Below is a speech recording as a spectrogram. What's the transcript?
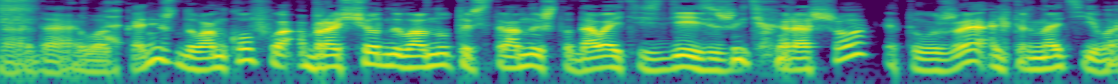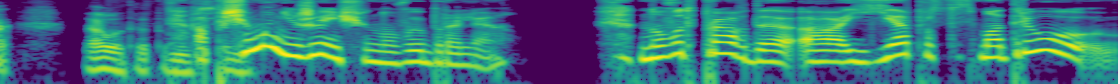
Да, да, вот, конечно, Дованков, обращенный вовнутрь страны, что давайте здесь жить хорошо, это уже альтернатива, да, вот этому. А почему не женщину выбрали? Ну вот правда, а, я просто смотрю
